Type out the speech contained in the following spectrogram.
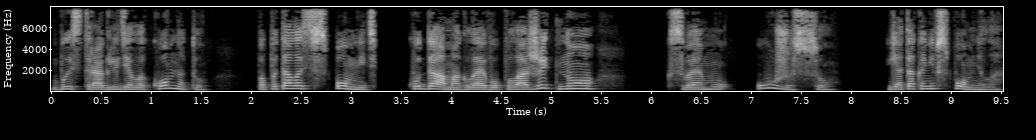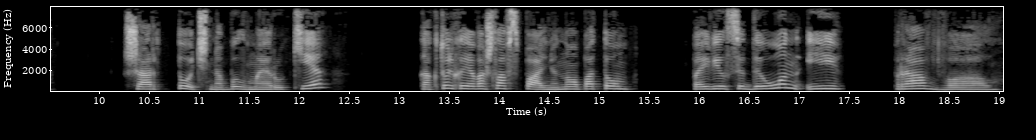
Быстро оглядела комнату, попыталась вспомнить, куда могла его положить, но, к своему ужасу, я так и не вспомнила. Шар точно был в моей руке, как только я вошла в спальню, но потом появился Деон и... Провал.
